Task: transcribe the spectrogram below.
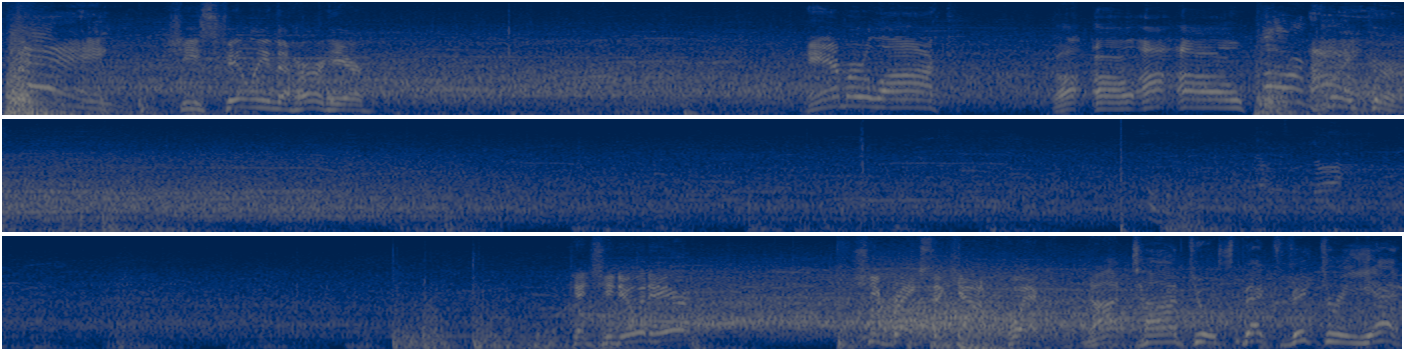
Bang! She's feeling the hurt here. Hammer lock. Uh-oh, uh-oh. Arm breaker. Can she do it here? She breaks the count quick. Not time to expect victory yet.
